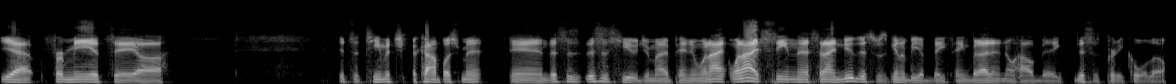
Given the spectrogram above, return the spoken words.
Yeah, for me, it's a uh, it's a team accomplishment, and this is this is huge in my opinion. When I when I seen this, and I knew this was going to be a big thing, but I didn't know how big. This is pretty cool though.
